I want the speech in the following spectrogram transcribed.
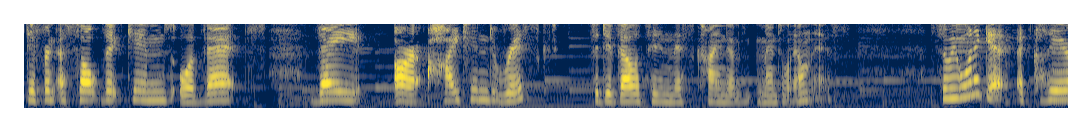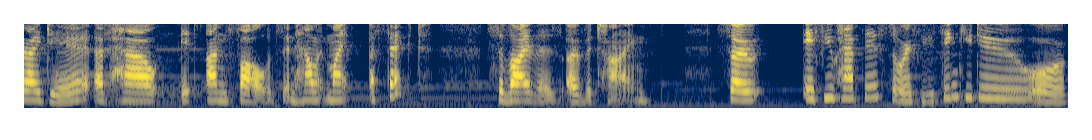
different assault victims or vets. They are heightened risk for developing this kind of mental illness. So, we want to get a clear idea of how it unfolds and how it might affect survivors over time. So, if you have this, or if you think you do, or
